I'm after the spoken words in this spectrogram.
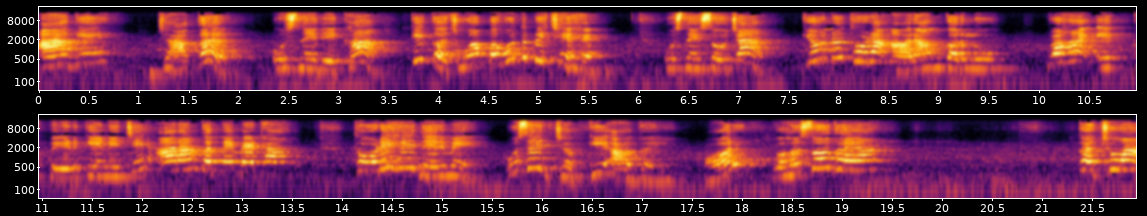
आगे जाकर उसने देखा कि कछुआ बहुत उसने सोचा, क्यों न थोड़ा आराम कर लूँ। वहाँ एक पेड़ के नीचे आराम करने बैठा। थोड़ी ही देर में उसे झपकी आ गई और वह सो गया। कछुआ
